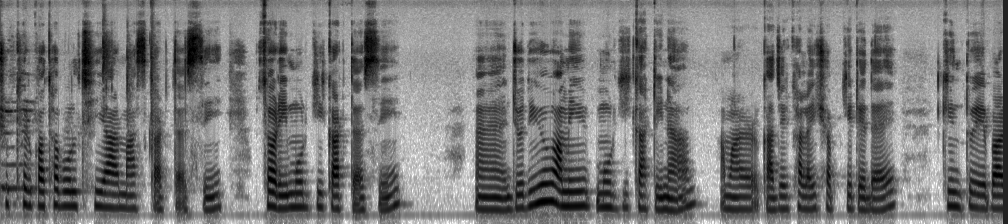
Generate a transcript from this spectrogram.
সুখের কথা বলছি আর মাছ কাটতে আসছি। সরি মুরগি কাটতে আসছি। যদিও আমি মুরগি কাটি না, আমার কাজের খালাই সব কেটে দেয়। কিন্তু এবার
